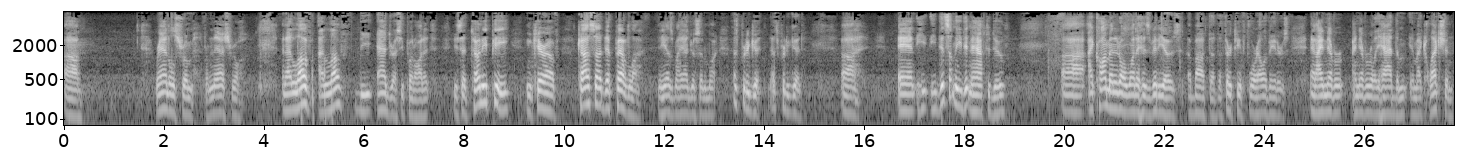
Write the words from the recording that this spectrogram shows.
Uh, Randall's from from Nashville, and I love I love the address he put on it. He said Tony P. in care of Casa de Perla, and he has my address in the That's pretty good. That's pretty good. Uh, and he, he did something he didn't have to do. Uh, I commented on one of his videos about the, the 13th floor elevators, and I never I never really had them in my collection.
